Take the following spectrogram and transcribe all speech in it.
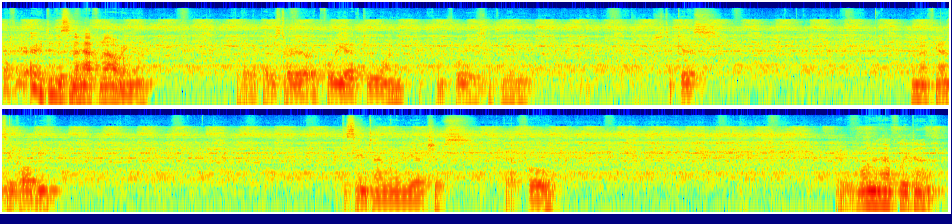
I figure I could do this in a half an hour, you know? I like I probably started at like 40 after 1, 40 or something maybe. Just a guess. And my fiance called me. At the same time, one of the uh, chips got full. More than halfway done.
